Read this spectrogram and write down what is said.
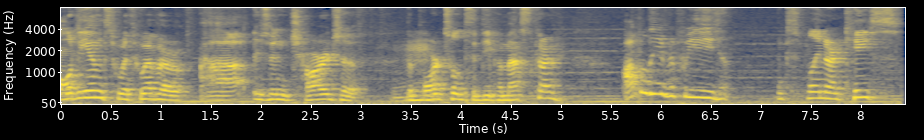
audience with whoever uh, is in charge of the mm. portal to Deepa Maskar. I believe if we explain our case,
